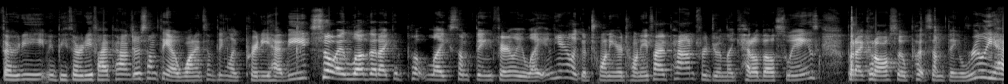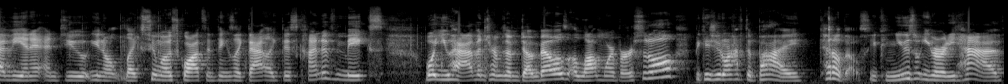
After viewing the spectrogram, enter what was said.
30, maybe 35 pounds or something. I wanted something like pretty heavy. So I love that I could put like something fairly light in here, like a 20 or 25 pound for doing like kettlebell swings. But I could also put something really heavy in it and do, you know, like sumo squats and things like that. Like this kind of makes what you have in terms of dumbbells a lot more versatile because you don't have to buy kettlebells. You can use what you already have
